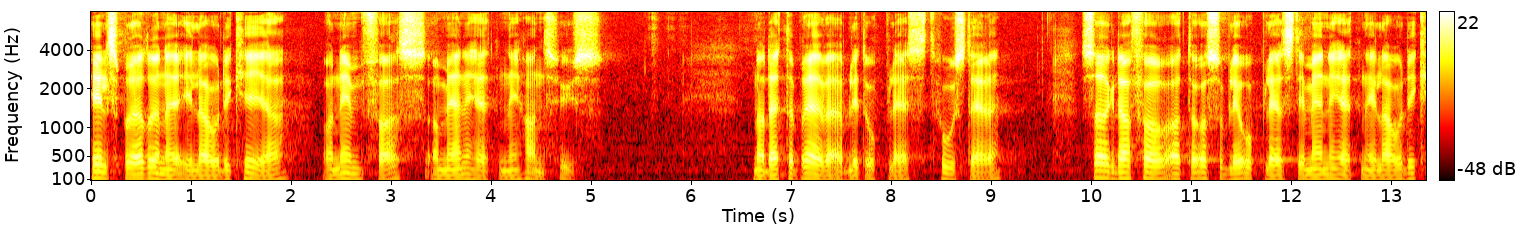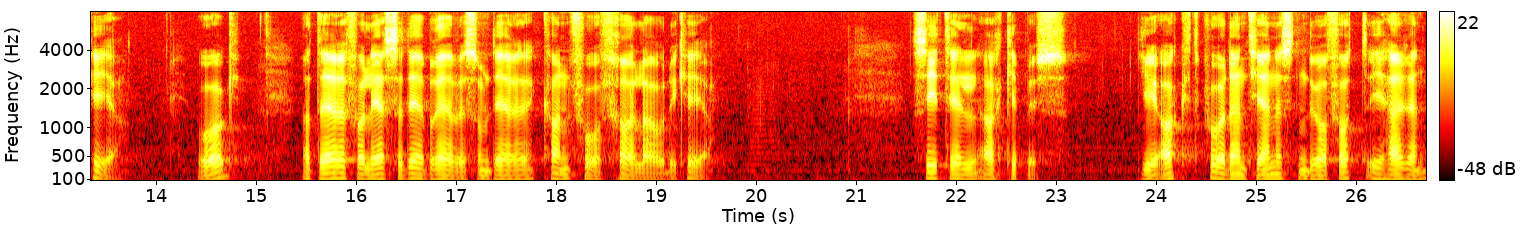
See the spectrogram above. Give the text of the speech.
Hils brødrene i Laodikea og Nymfas og menigheten i hans hus. Når dette brevet er blitt opplest hos dere, sørg da for at det også blir opplest i menigheten i Laodikea, og at dere får lese det brevet som dere kan få fra Laodikea. Si til Arkippus, gi akt på den tjenesten du har fått i Herren,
